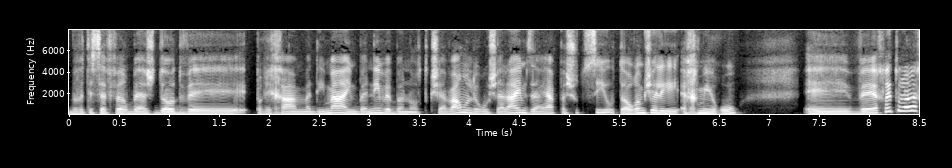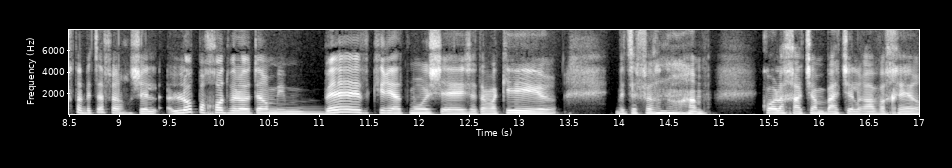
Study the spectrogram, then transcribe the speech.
בבתי ספר באשדוד, ופריחה מדהימה עם בנים ובנות. כשעברנו לירושלים זה היה פשוט סיוט, ההורים שלי החמירו, אה, והחליטו ללכת על בית ספר של לא פחות ולא יותר מבית קריית משה, שאתה מכיר, בית ספר נועם, כל אחת שם בת של רב אחר,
